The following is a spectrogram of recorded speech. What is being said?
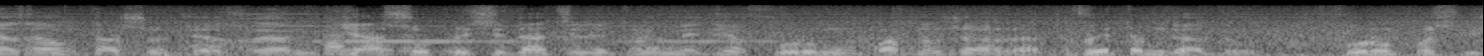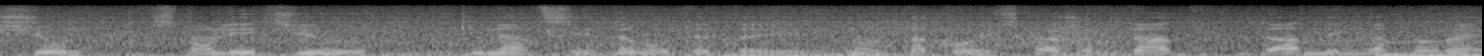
Меня зовут Ашот Джазан. Я сопредседатель этого медиафорума у подножия Арата. В этом году форум посвящен столетию геноцида, вот этой, ну, такой, скажем, дат, даты, которая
